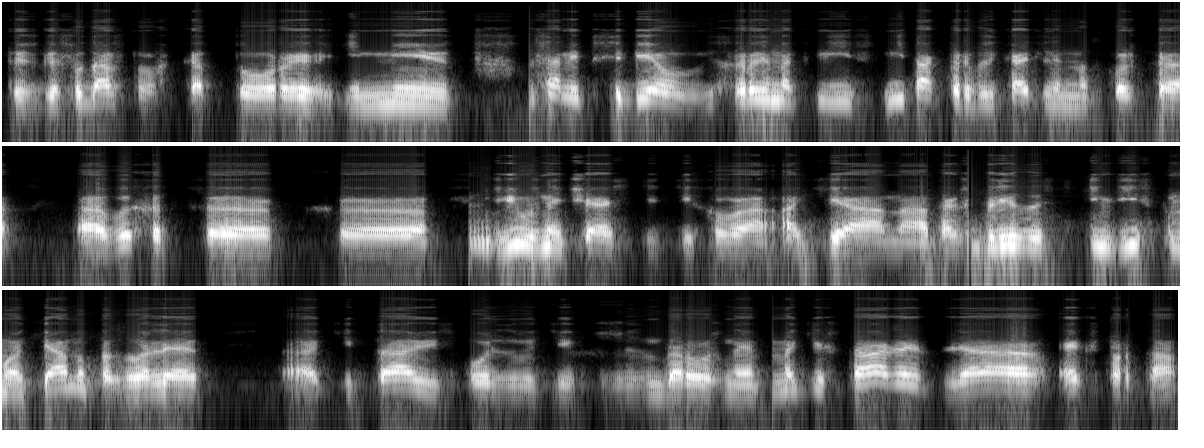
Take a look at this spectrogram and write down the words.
то есть государствах, которые имеют сами по себе их рынок не, не так привлекателен, насколько выход к южной части Тихого океана, а также близость к Индийскому океану позволяет э, Китаю использовать их железнодорожные магистрали для экспорта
